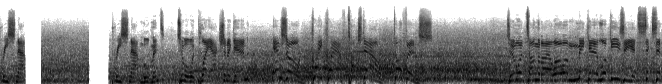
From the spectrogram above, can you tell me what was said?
pre-snap pre-snap movement. Tua with play action again. End zone. Cracraft Touchdown. Dolphins. Tua Tagovailoa making it look easy. It's 6 zip.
